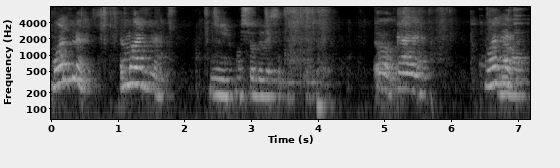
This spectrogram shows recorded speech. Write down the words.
Можно? Можно. Ні, ось сюди дивися. 我看了，我看。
